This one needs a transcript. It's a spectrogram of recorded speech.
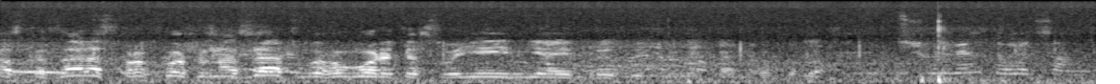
ласка, зараз проходжу назад, ви говорите своє ім'я і прізвище на камеру, будь ласка. Швиденко Олександр.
